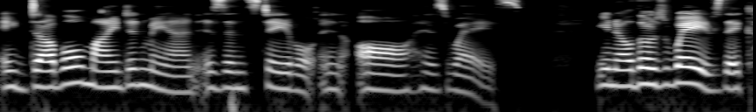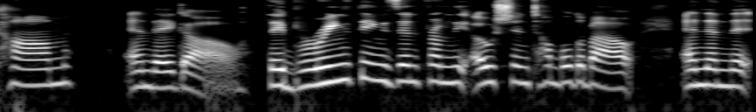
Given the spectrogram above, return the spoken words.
A double minded man is unstable in all his ways. You know, those waves, they come and they go. They bring things in from the ocean tumbled about, and then the,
